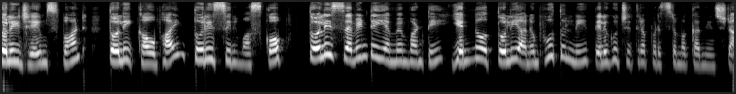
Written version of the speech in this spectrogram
తొలి జేమ్స్ బాండ్ తొలి కౌబాయ్ తొలి సినిమా స్కోప్ తొలి సెవెంటీ ఎంఎం వంటి ఎన్నో తొలి అనుభూతుల్ని తెలుగు చిత్ర పరిశ్రమకు అందించిన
